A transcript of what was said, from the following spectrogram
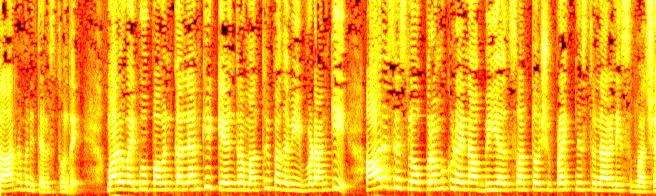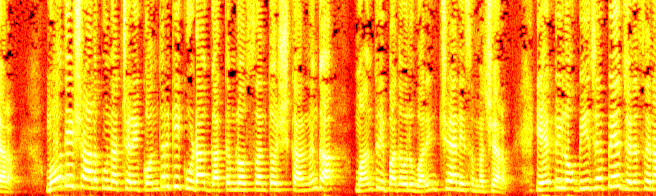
కారణమని తెలుస్తుంది. మరోవైపు పవన్ కళ్యాణ్కి కేంద్ర మంత్రి పదవి ఇవ్వడానికి ఆర్ఎస్ఎస్లో ప్రముఖుడైన బిఎల్ సంతోష్ ప్రయత్నిస్తున్నారని సమాచారం. మోదేశాలకు నచ్చని కొందరికి కూడా గతంలో సంతోష్ కారణంగా మంత్రి పదవులు వరించాయని సమాచారం. ఏపీలో బీజేపీ జనసేన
